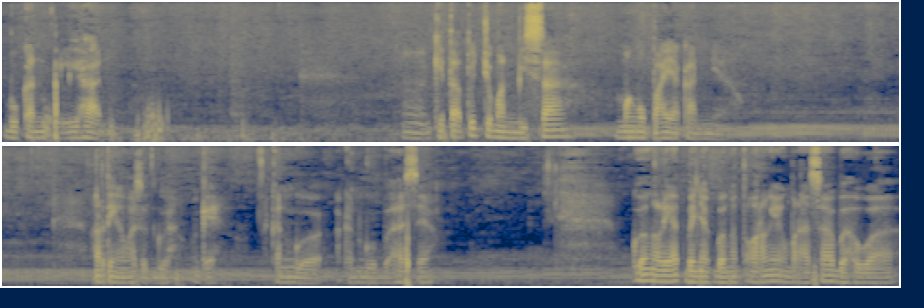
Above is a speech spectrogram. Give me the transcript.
bukan pilihan. Eh, Kita tuh cuman bisa mengupayakannya. Ngerti nggak maksud gue? Oke, akan gue akan gue bahas ya. Gue ngelihat banyak banget orang yang merasa bahwa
